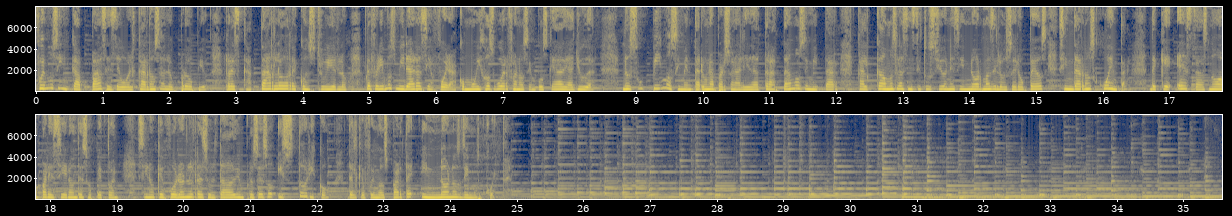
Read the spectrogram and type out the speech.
Fuimos incapaces de volcarnos a lo propio, rescatarlo o reconstruirlo. Preferimos mirar hacia afuera, como hijos huérfanos en búsqueda de ayuda. No supimos cimentar una personalidad, tratamos de imitar, calcamos las instituciones y normas de los europeos sin darnos cuenta de que éstas no aparecieron de sopetón, sino que fueron el resultado de un proceso histórico del que fuimos parte y no nos dimos cuenta.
